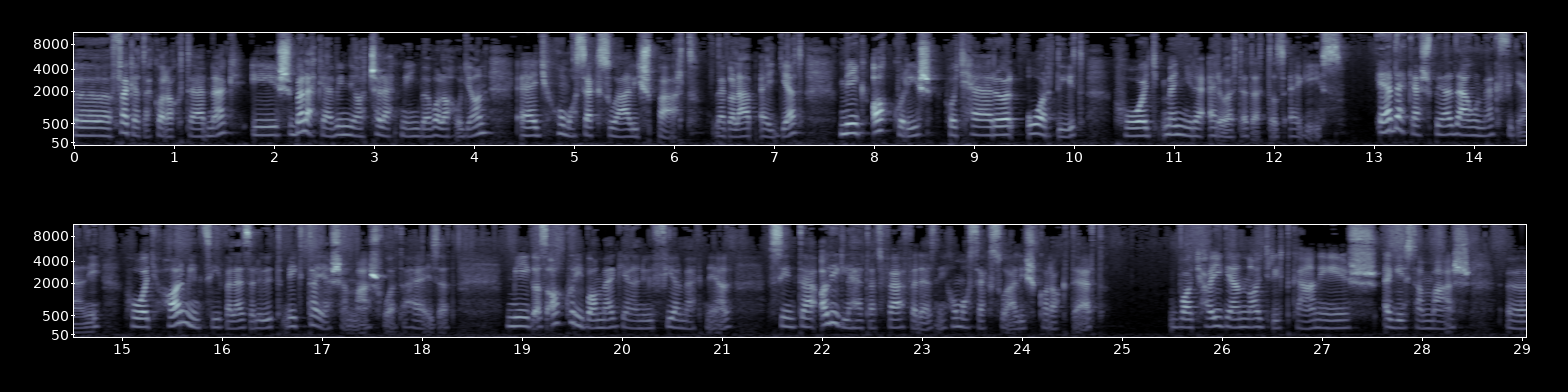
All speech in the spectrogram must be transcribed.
ö, fekete karakternek, és bele kell vinni a cselekménybe valahogyan egy homoszexuális párt, legalább egyet, még akkor is, hogyha erről ordít, hogy mennyire erőltetett az egész. Érdekes például megfigyelni, hogy 30 évvel ezelőtt még teljesen más volt a helyzet míg az akkoriban megjelenő filmeknél szinte alig lehetett felfedezni homoszexuális karaktert, vagy ha igen, nagy ritkán és egészen más ö,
